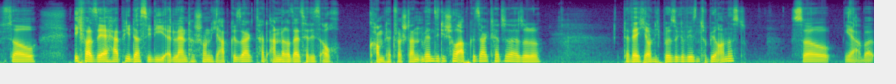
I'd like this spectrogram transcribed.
So, ich war sehr happy, dass sie die Atlanta Show nicht abgesagt hat. Andererseits hätte ich es auch komplett verstanden, wenn sie die Show abgesagt hätte. Also, da wäre ich auch nicht böse gewesen, to be honest. So, ja, aber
